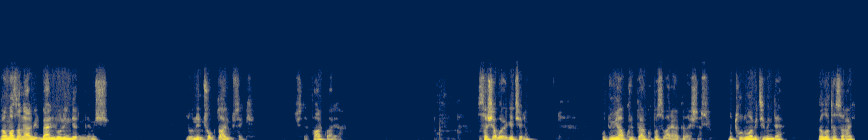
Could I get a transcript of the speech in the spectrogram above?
Ramazan Erbil ben Lunin derim demiş. Lunin çok daha yüksek. İşte fark var yani. Saşa Boy'a geçelim. Bu Dünya Kulüpler Kupası var ya arkadaşlar. Bu turnuva bitiminde Galatasaray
